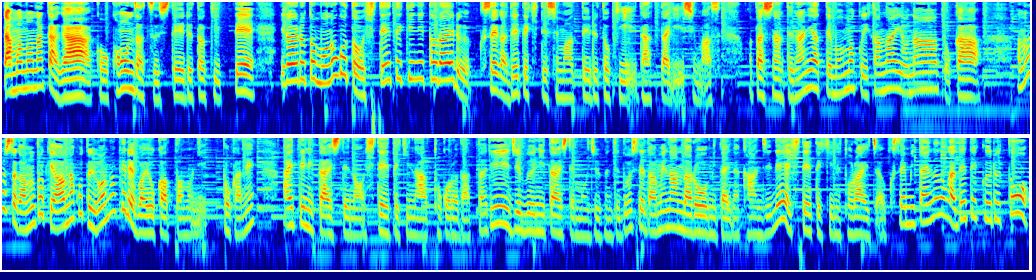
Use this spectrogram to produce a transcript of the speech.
頭の中がこう混雑している時っていろいろと物事を否定的に捉える癖が出てきてしまっている時だったりします。私なんて何やってもうまくいかないよなとかあの人があの時あんなこと言わなければよかったのにとかね相手に対しての否定的なところだったり自分に対しても自分ってどうしてダメなんだろうみたいな感じで否定的に捉えちゃう癖みたいなのが出てくると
